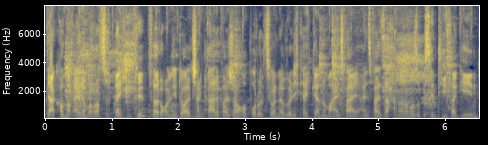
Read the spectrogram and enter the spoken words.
Da kommen wir rein nochmal drauf zu sprechen. Filmförderung in Deutschland, gerade bei Genreproduktionen, da würde ich gleich gerne nochmal ein, zwei, ein, zwei Sachen noch mal so ein bisschen tiefer gehen.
